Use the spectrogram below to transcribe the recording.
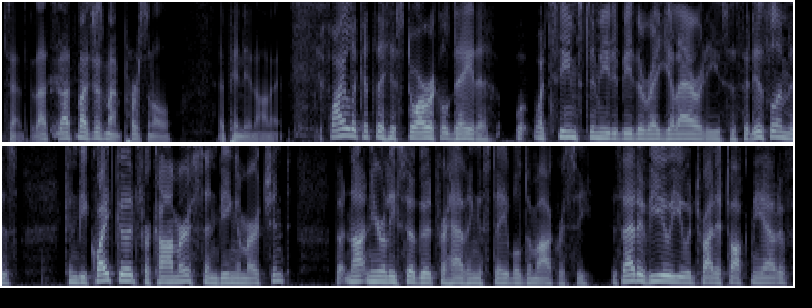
sense, but that's that's my, just my personal opinion on it. If I look at the historical data, what seems to me to be the regularities is that Islam is can be quite good for commerce and being a merchant, but not nearly so good for having a stable democracy. Is that a view you would try to talk me out of?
